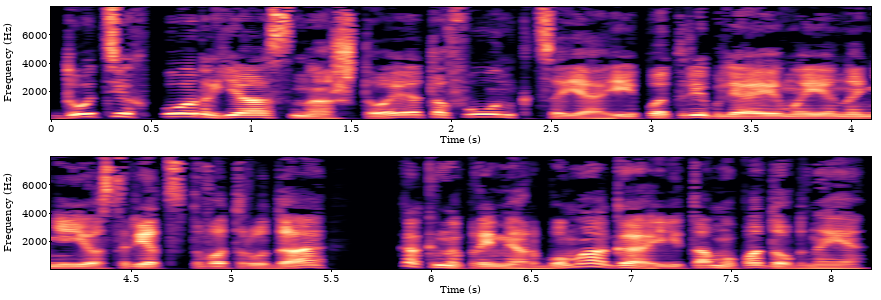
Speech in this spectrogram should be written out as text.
до тех пор ясно, что эта функция и потребляемые на нее средства труда, как, например, бумага и тому подобное,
